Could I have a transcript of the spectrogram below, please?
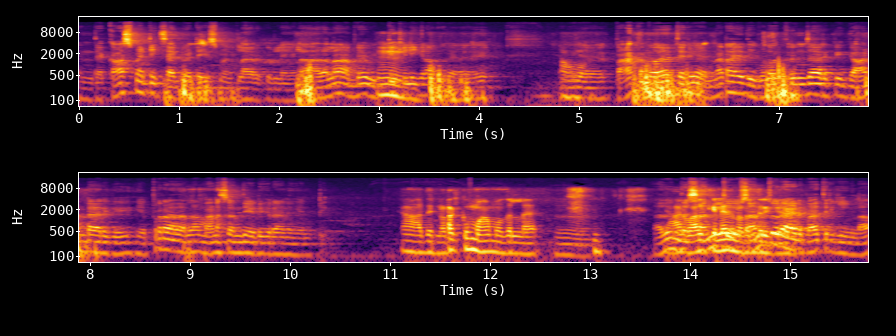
இந்த காஸ்மெட்டிக்ஸ் அட்வர்டைஸ்மெண்ட்லாம் இருக்கும் இல்லைங்களா? அதெல்லாம் அப்படியே விட்டு கிளிக்கிறாங்க பார்க்கும் போதே தெரியும் என்னடா இது இவ்வளோ கிரிஞ்சா இருக்கு காண்டா இருக்கு எப்பறம் அதெல்லாம் மனசு வந்து எடுக்கிறானுங்கன்ட்டு. அது நடக்குமா முதல்ல? இந்த வாழ்க்கையில நடந்திருக்கு? பார்த்துருக்கீங்களா?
